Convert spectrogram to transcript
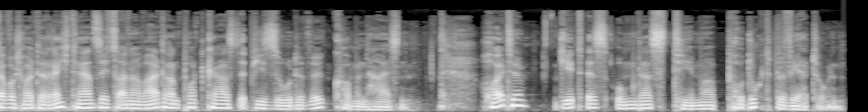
Ich darf euch heute recht herzlich zu einer weiteren Podcast-Episode willkommen heißen. Heute geht es um das Thema Produktbewertungen.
